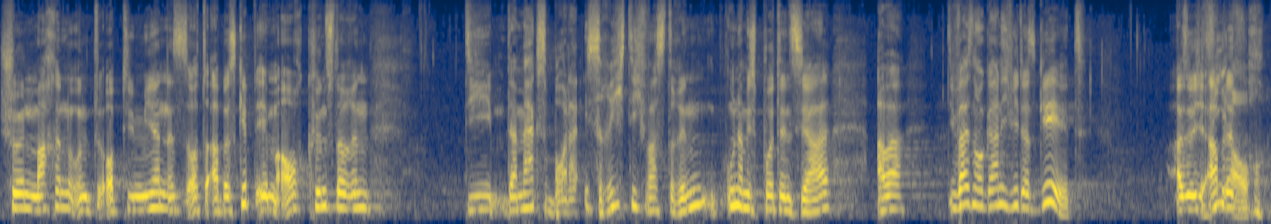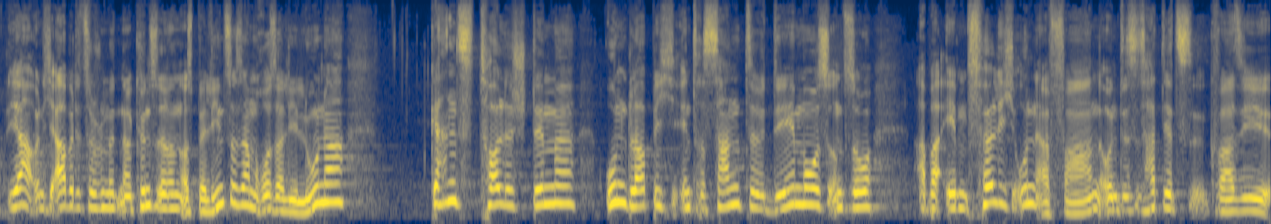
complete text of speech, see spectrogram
schön machen und optimieren. Aber es gibt eben auch Künstlerinnen, die, da merkst du, boah, da ist richtig was drin, unheimliches Potenzial, aber die weiß noch gar nicht, wie das geht. Also ich Sie arbeite auch. Ja, und ich arbeite zum Beispiel mit einer Künstlerin aus Berlin zusammen, Rosalie Luna. Ganz tolle Stimme, unglaublich interessante Demos und so, aber eben völlig unerfahren. Und es hat jetzt quasi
